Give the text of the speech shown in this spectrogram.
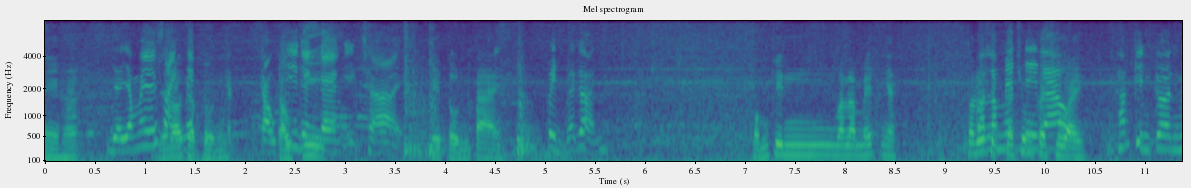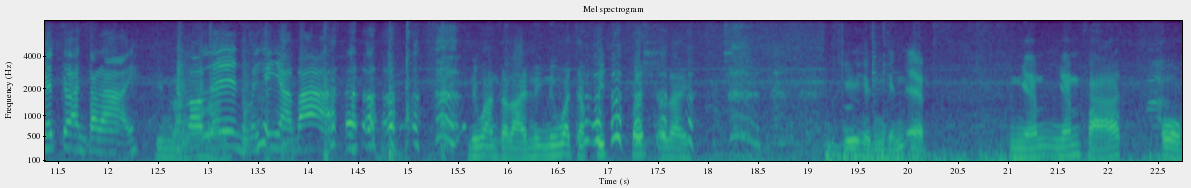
นี่ฮะ เดี๋ยวยังไม่ได้ใส่เดี๋ยวเราเม็จะดตุ๋นเก่าเกาขี้ขี้ แดงๆอีกใช่ นี่ตุนไป ปิดไว้ก่อน ผมกินวันละเม็ดไง ก็รู้สึกกระชุ่มกระชวย ถ้ากินเกินเม็ดก็อันตรายกินหลังรออาหารเล่นไม่ใช่ยาบ้า นึกว่าอันตรายนึกนึกว่าจะฟิตเฟิตอะไรเมื่อกี้เห็นเห็นแอบแง้มแง้มฝาโอ่ง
